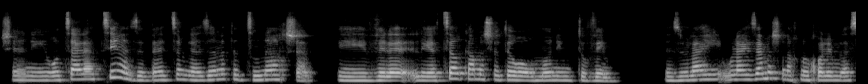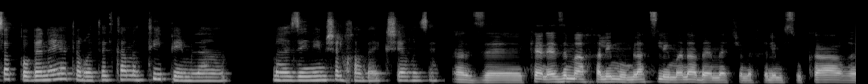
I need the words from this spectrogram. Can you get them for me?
שאני רוצה להציע זה בעצם לאזן את התזונה עכשיו אה, ולייצר כמה שיותר הורמונים טובים. אז אולי, אולי זה מה שאנחנו יכולים לעשות פה, בין היתר לתת כמה טיפים למאזינים שלך בהקשר הזה. אז אה, כן, איזה מאכלים מומלץ להימנע באמת שמכילים סוכר, אה,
